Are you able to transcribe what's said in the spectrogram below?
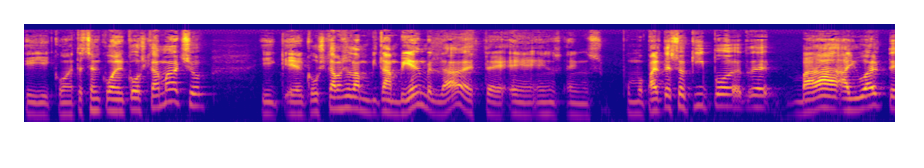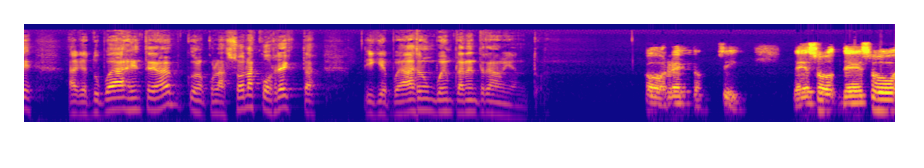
y conecten con el coach Camacho y el coach Camacho también, ¿verdad? Este, en, como parte de su equipo va a ayudarte a que tú puedas entrenar con, las zonas correctas y que puedas hacer un buen plan de entrenamiento. Correcto, sí. De eso, de eso,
